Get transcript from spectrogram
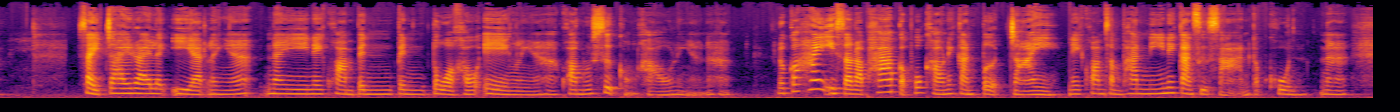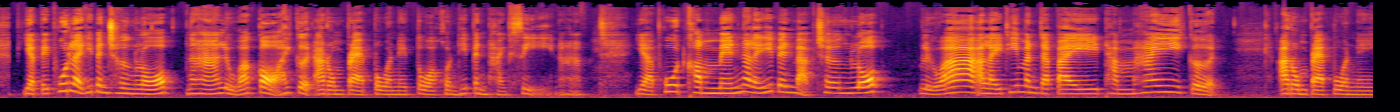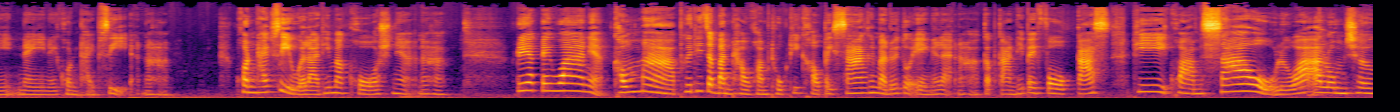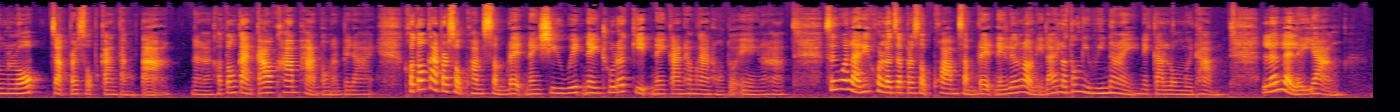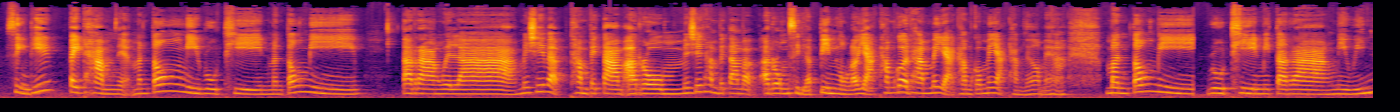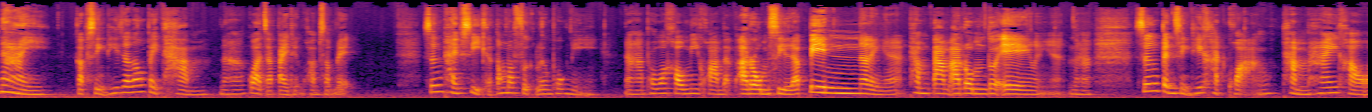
ใส่ใจรายละเอียดอะไรเงี้ยในในความเป็นเป็นตัวเขาเองอะไรเงี้ยค่ะความรู้สึกของเขาอะไรเงี้ยนะคะ แล้วก็ให้อิสรภาพกับพวกเขาในการเปิดใจ ในความสัมพันธ์นี้ในการสื่อสารกับคุณนะอย่าไปพูดอะไรที่เป็นเชิงลบนะคะหรือว่าก่อให้เกิดอารมณ์แปรปรวนในตัวคนที่เป็น type 4นะคะอย่าพูดคอมเมนต์อะไรที่เป็นแบบเชิงลบ หรือว่าอะไรที่มันจะไปทำให้เกิดอารมณ์แปรปรวนในในในคน type 4นะคะคน type 4 เวลาที่มาโค้ชเนี่ยนะคะ เรียกได้ว่าเนี่ยเขามาเพื่อที่จะบรรเทาความทุกข์ที่เขาไปสร้างขึ้นมาด้วยตัวเองนี่แหละนะคะ กับการที่ไปโฟกัสที่ความเศร้า หรือว่าอารมณ์เชิงลบจากประสบการณ์ต่างๆนะคะเขาต้องการก้าวข้ามผ่านตรงนั้นไปได้ เขาต้องการประสบความสำเร็จในชีวิตในธุรกิจในการทำงานของตัวเองนะคะ ซึ่งเวลาที่คนเราจะประสบความสำเร็จในเรื่องเหล่านี้ได้ เราต้องมีวินัยในการลงมือทำและหลาย ๆ อย่าง สิ่งที่ไปทำเนี่ยมันต้องมีรูทีนมันต้องมี ตารางเวลา ไม่ใช่แบบทำไปตามอารมณ์ ไม่ใช่ทำไปตามแบบอารมณ์ศิลปินของเราอยากทำก็ทำไม่อยากทำก็ไม่อยากทำเนึกออกไหมคะมันต้องมีรูทีนมีตาราง มีวินัยกับสิ่งที่จะต้องไปทำนะคะกว่าจะไปถึงความสำเร็จ ซึ่ง Type 4 ก็ต้องมาฝึกเรื่องพวกนี้นะคะเพราะว่าเขามีความแบบอารมณ์ศิลปินอะไรเงี้ยทำตามอารมณ์ตัวเองอะไรเงี้ยนะคะซึ่งเป็นสิ่งที่ขัดขวางทำให้เขา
